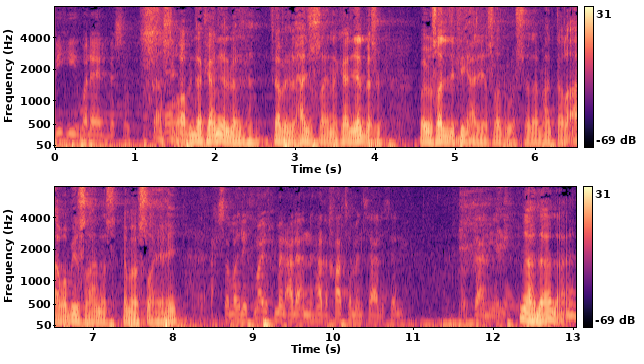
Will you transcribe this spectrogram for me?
به ولا يلبسه. الصواب إنه كان يلبسه ثابت في الحديث الصحيح إنه كان يلبسه ويصلي فيه عليه الصلاة والسلام حتى رأى وبيصه انس كما في الصحيحين. أحسن الله إليك. ما يحمل على أن هذا خاتما ثالثا؟ ثانيا لا لا لا.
